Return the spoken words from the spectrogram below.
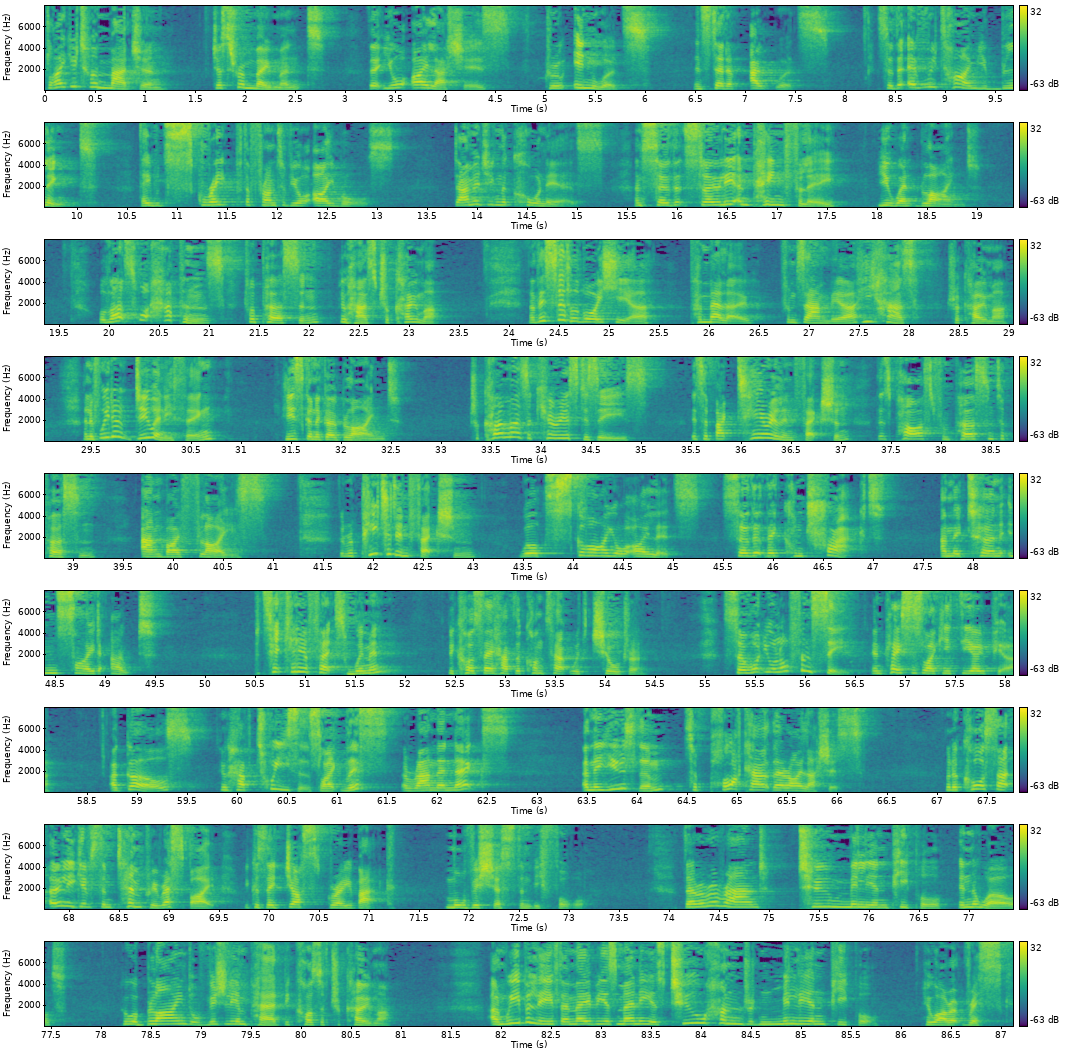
I'd like you to imagine, just for a moment, that your eyelashes grew inwards instead of outwards, so that every time you blinked, they would scrape the front of your eyeballs, damaging the corneas, and so that slowly and painfully you went blind. Well, that's what happens to a person who has trachoma. Now, this little boy here, Pomelo from Zambia, he has trachoma. And if we don't do anything, he's going to go blind. Trachoma is a curious disease. It's a bacterial infection that's passed from person to person and by flies. The repeated infection will scar your eyelids so that they contract and they turn inside out. Particularly affects women because they have the contact with children. So, what you'll often see in places like Ethiopia are girls who have tweezers like this around their necks, and they use them to pluck out their eyelashes. But of course, that only gives them temporary respite because they just grow back more vicious than before. There are around 2 million people in the world who are blind or visually impaired because of trachoma. And we believe there may be as many as 200 million people who are at risk.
